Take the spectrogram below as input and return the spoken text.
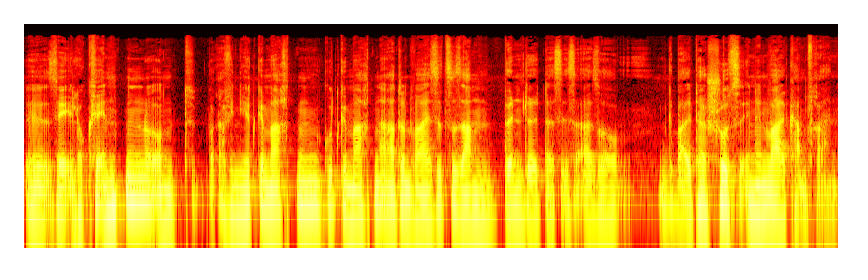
äh, sehr eloquenten und raffiniert gemachten, gut gemachten Art und Weise zusammenbündelt. Das ist also ein geballter Schuss in den Wahlkampf rein.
